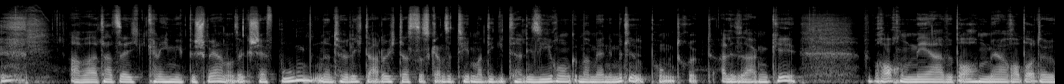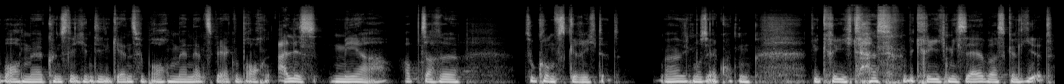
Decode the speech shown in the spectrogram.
Aber tatsächlich kann ich mich beschweren. Unser Geschäft boomt natürlich dadurch, dass das ganze Thema Digitalisierung immer mehr in den Mittelpunkt rückt. Alle sagen, okay, wir brauchen mehr, wir brauchen mehr Roboter, wir brauchen mehr künstliche Intelligenz, wir brauchen mehr Netzwerk, wir brauchen alles mehr. Hauptsache zukunftsgerichtet. Ich muss eher gucken, wie kriege ich das, wie kriege ich mich selber skaliert.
